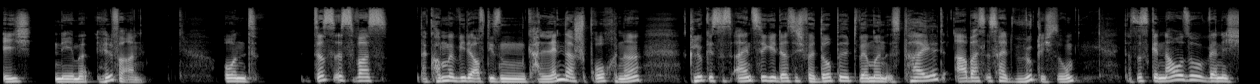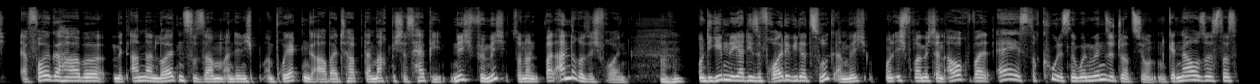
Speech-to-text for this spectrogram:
ich nehme Hilfe an. Und das ist was, da kommen wir wieder auf diesen Kalenderspruch, ne? Glück ist das Einzige, das sich verdoppelt, wenn man es teilt. Aber es ist halt wirklich so. Das ist genauso, wenn ich Erfolge habe mit anderen Leuten zusammen, an denen ich an Projekten gearbeitet habe, dann macht mich das happy. Nicht für mich, sondern weil andere sich freuen. Mhm. Und die geben dir ja diese Freude wieder zurück an mich. Und ich freue mich dann auch, weil, ey, ist doch cool, ist eine Win-Win-Situation. Und genauso ist das.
